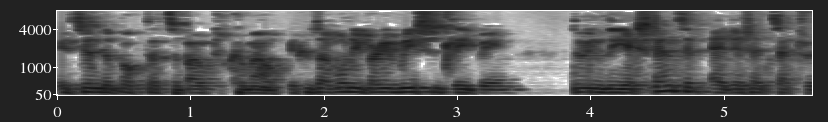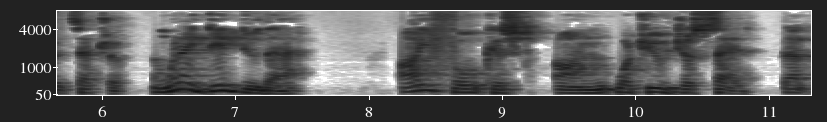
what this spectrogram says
it's in the book that's about to come out. Because I've only very recently been doing the extensive edit, etc., etc. And when I did do that, I focused on what you've just said. That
